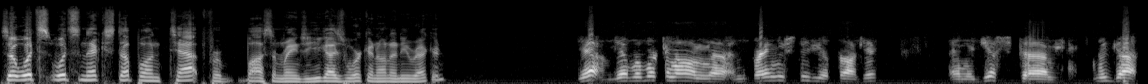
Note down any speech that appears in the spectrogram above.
So what's what's next up on tap for Balsam Range? Are you guys working on a new record? yeah yeah we're working on uh, a brand new studio project and we just um, we've got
